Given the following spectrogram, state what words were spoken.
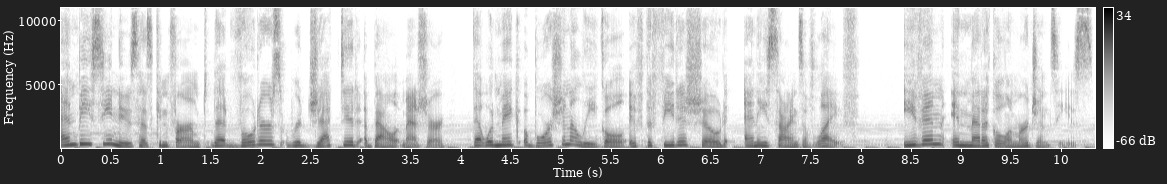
NBC News has confirmed that voters rejected a ballot measure that would make abortion illegal if the fetus showed any signs of life, even in medical emergencies.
